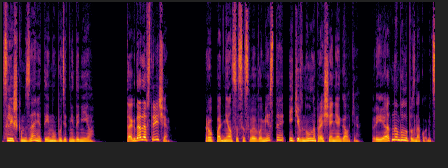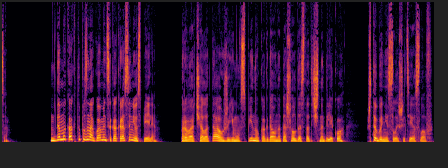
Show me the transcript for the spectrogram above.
слишком занят, и ему будет не до нее. Тогда до встречи. Роб поднялся со своего места и кивнул на прощание Галке. Приятно было познакомиться. Да мы как-то познакомиться как раз и не успели, проворчала та уже ему в спину, когда он отошел достаточно далеко, чтобы не слышать ее слов.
